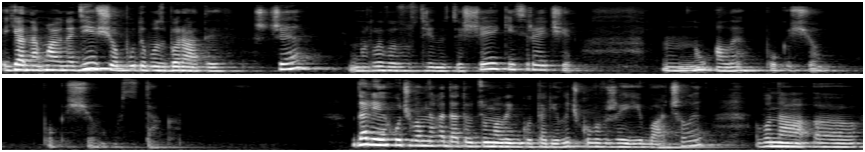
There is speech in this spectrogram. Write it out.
Я маю надію, що будемо збирати ще, можливо, зустрінуться ще якісь речі. Ну, але поки що, поки що ось так. Далі я хочу вам нагадати цю маленьку тарілочку, ви вже її бачили. Вона е,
